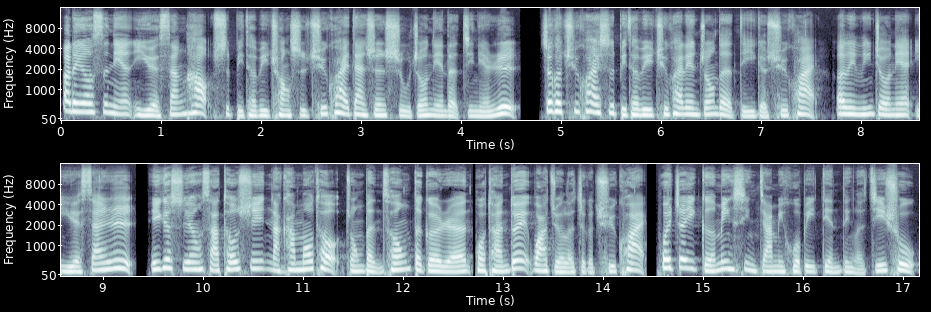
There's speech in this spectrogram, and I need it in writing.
二零二四年一月三号是比特币创世区块诞生十五周年的纪念日。这个区块是比特币区块链中的第一个区块。二零零九年一月三日，一个使用 Satoshi Nakamoto 中本聪的个人或团队挖掘了这个区块，为这一革命性加密货币奠定了基础。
